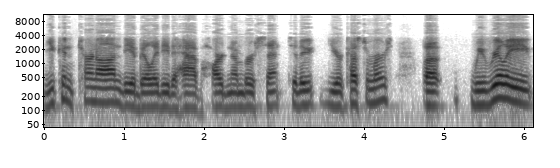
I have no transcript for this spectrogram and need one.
you can turn on the ability to have hard numbers sent to the, your customers, but we really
